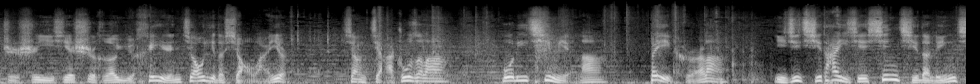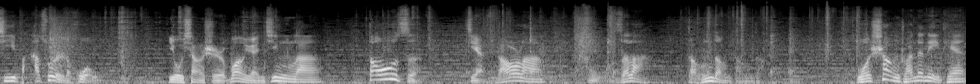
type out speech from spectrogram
只是一些适合与黑人交易的小玩意儿，像假珠子啦、玻璃器皿啦。贝壳啦，以及其他一些新奇的零七八碎的货物，又像是望远镜啦、刀子、剪刀啦、斧子啦，等等等等。我上船的那天，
